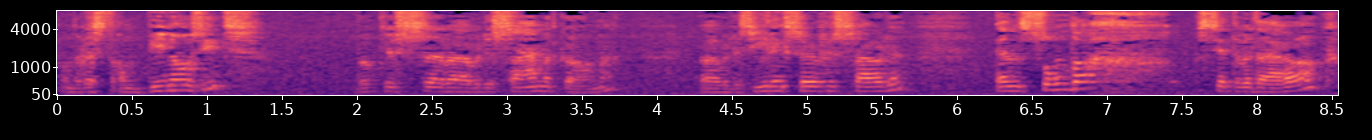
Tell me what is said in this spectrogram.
van de restaurant Bino ziet, dat is eh, waar we dus samenkomen. Waar we dus healing service houden. En zondag zitten we daar ook.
